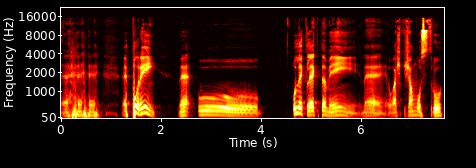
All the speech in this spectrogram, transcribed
é, é, porém, né, o, o Leclerc também, né, eu acho que já mostrou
